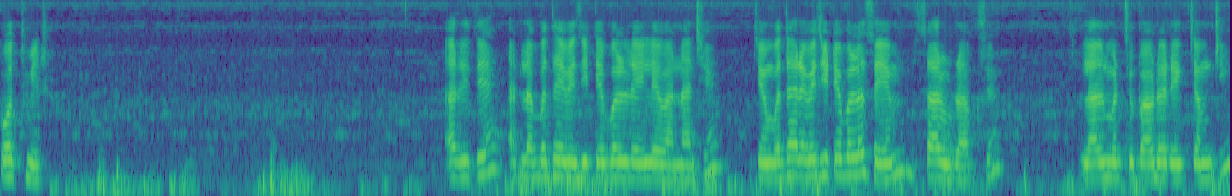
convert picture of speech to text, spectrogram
કોથમીર. આ રીતે આટલા બધા વેજીટેબલ લઈ લેવાના છે. જેમ વધારે વેજીટેબલ હશે એમ સારું રાખશે. લાલ મરચું પાવડર એક ચમચી,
